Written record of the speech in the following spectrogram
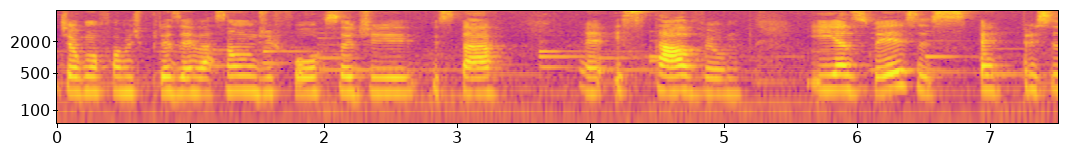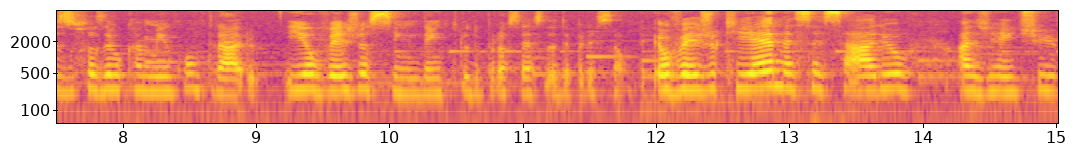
de, alguma forma de preservação, de força, de estar é, estável e às vezes é preciso fazer o caminho contrário. E eu vejo assim dentro do processo da depressão. Eu vejo que é necessário a gente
